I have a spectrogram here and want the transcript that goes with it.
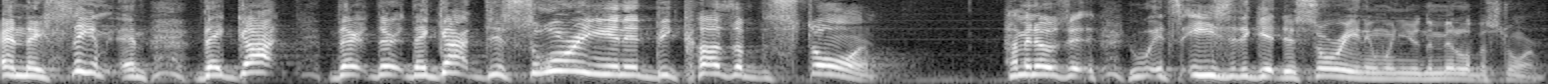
and they see him, and they got, they they got disoriented because of the storm. How many knows it, it's easy to get disoriented when you're in the middle of a storm?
